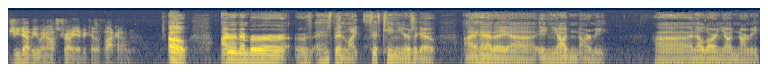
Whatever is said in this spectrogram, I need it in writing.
GW in Australia because of fucking them. Oh, I remember it was- it's been like 15 years ago. I had a uh, Iyanden army, uh, an Eldar Iyanden army,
